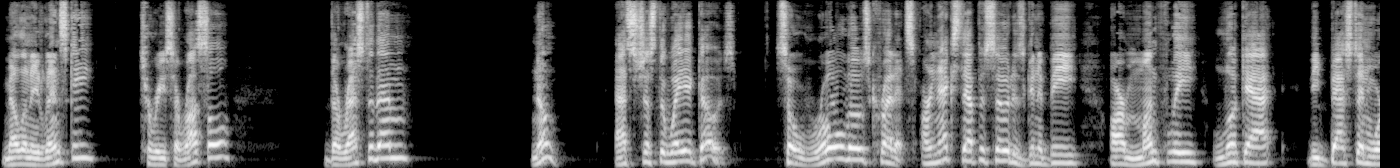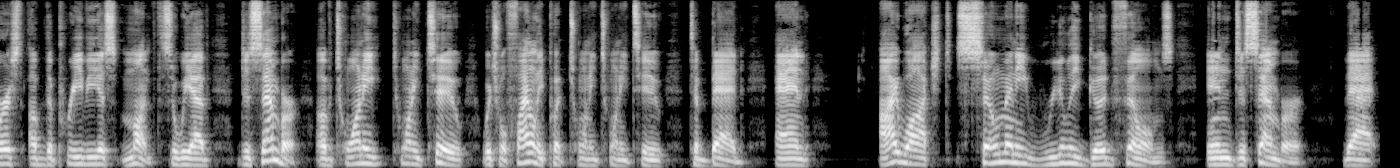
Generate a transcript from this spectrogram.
Melanie Lynskey, Theresa Russell. The rest of them, no. That's just the way it goes. So roll those credits. Our next episode is going to be our monthly look at the best and worst of the previous month. So we have December of 2022, which will finally put 2022 to bed. And I watched so many really good films in December that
